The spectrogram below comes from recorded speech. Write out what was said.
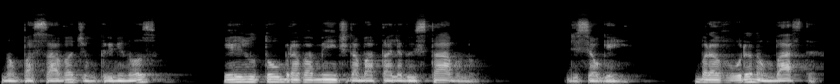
não passava de um criminoso, ele lutou bravamente na batalha do estábulo, disse alguém. Bravura não basta,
